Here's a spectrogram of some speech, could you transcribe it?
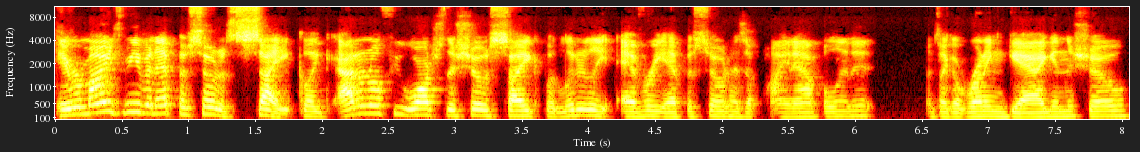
It reminds me of an episode of Psych. Like, I don't know if you watch the show Psych, but literally every episode has a pineapple in it. It's like a running gag in the show.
